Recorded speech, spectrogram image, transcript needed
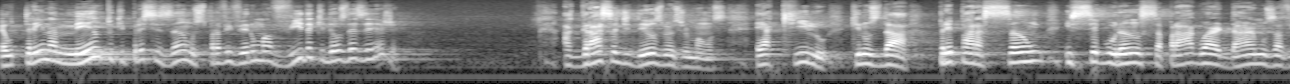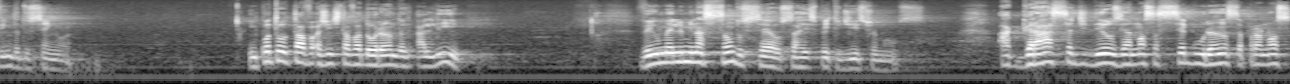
é o treinamento que precisamos para viver uma vida que Deus deseja. A graça de Deus, meus irmãos, é aquilo que nos dá preparação e segurança para aguardarmos a vinda do Senhor. Enquanto tava, a gente estava adorando ali, veio uma iluminação dos céus a respeito disso, irmãos. A graça de Deus é a nossa segurança para nós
